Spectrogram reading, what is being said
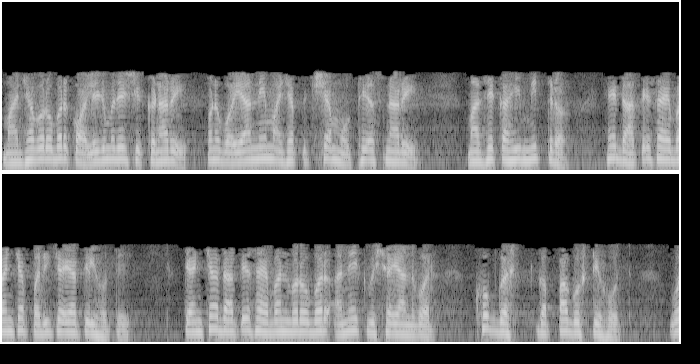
माझ्याबरोबर कॉलेजमध्ये शिकणारे पण वयाने माझ्यापेक्षा मोठे असणारे माझे काही मित्र हे दातेसाहेबांच्या परिचयातील होते. त्यांच्या दातेसाहेबांबरोबर अनेक विषयांवर खूप गप्पा गोष्टी होत व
